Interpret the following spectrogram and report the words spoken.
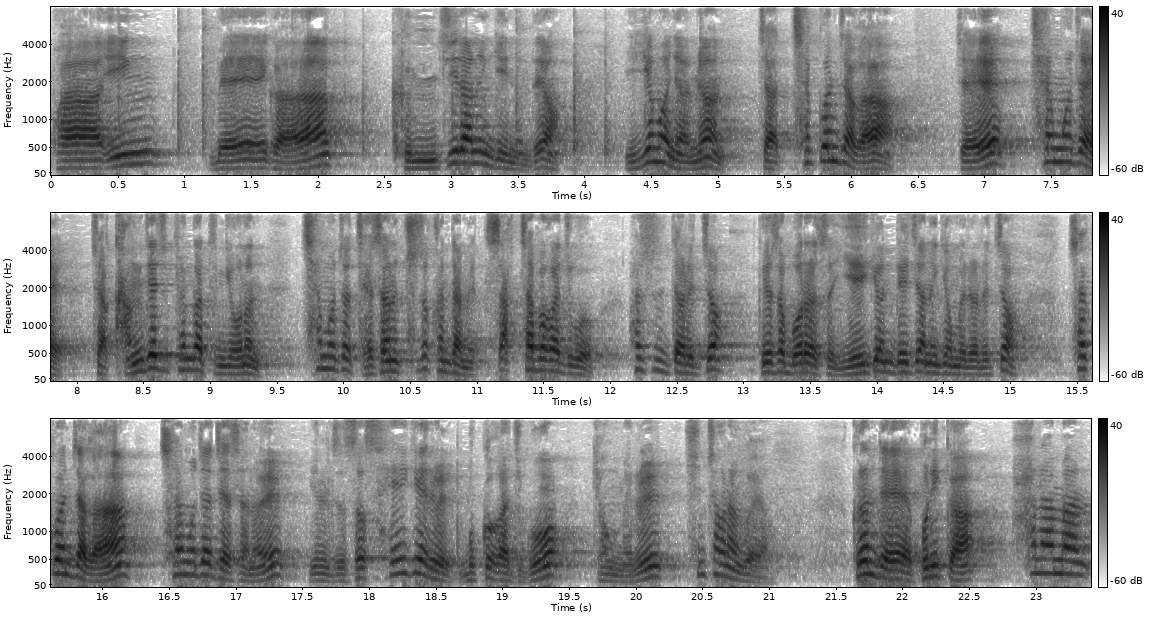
과잉 매각 금지라는 게 있는데요. 이게 뭐냐면 자 채권자가 제 채무자의 자 강제 집행 같은 경우는 채무자 재산을 추적한 다음에 싹 잡아가지고 할 수 있다 그랬죠. 그래서 뭐라 해서 예견되지 않은 경우라 그랬죠. 채권자가 채무자 재산을 예를 들어서 세 개를 묶어가지고 경매를 신청한 거예요. 그런데 보니까 하나만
